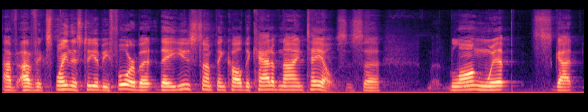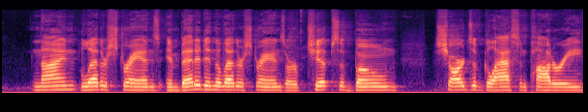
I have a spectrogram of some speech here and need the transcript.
I've, I've explained this to you before, but they used something called the cat of nine tails. It's a long whip. It's got nine leather strands. Embedded in the leather strands are chips of bone, shards of glass and pottery,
